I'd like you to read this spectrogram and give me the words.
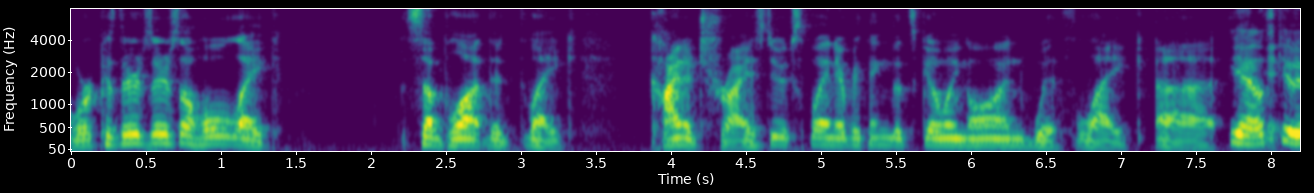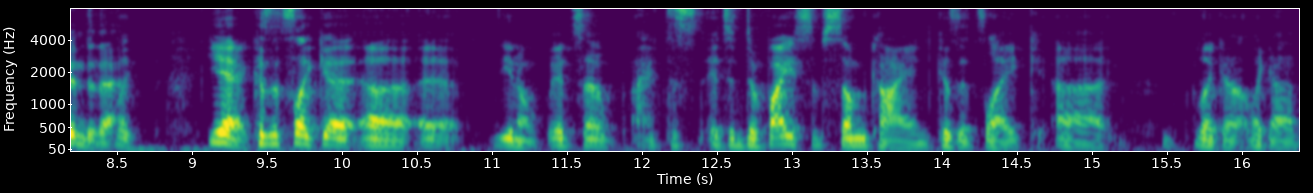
more because there's there's a whole like subplot that like kind of tries to explain everything that's going on with like uh Yeah, let's get into that. like yeah because it's like a, a, a you know it's a it's a, it's a device of some kind because it's like uh like a like a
